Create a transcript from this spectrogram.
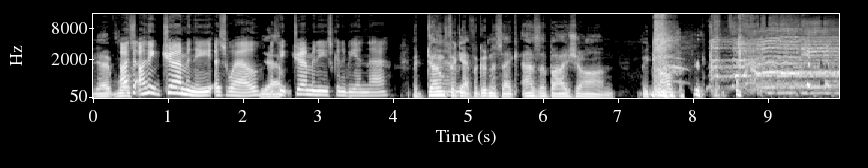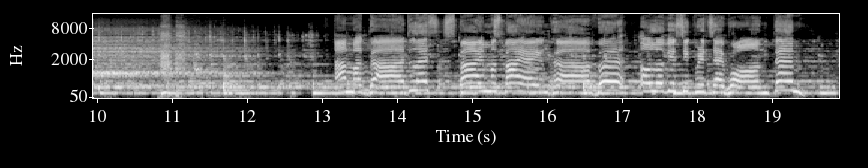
Yeah, it I, th- I think Germany as well. Yeah. I think Germany's going to be in there. but don't um, forget, for goodness sake, Azerbaijan. We can't. I'm a godless spy, my spy I uncover all of your secrets. I want them.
